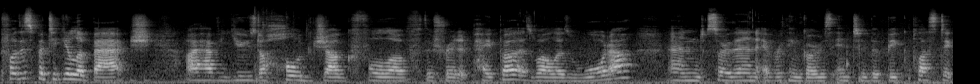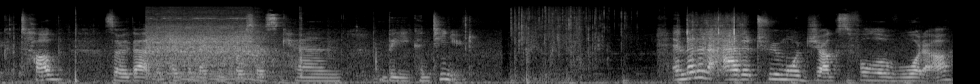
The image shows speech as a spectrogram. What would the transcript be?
For this particular batch, I have used a whole jug full of the shredded paper as well as water and so then everything goes into the big plastic tub so that the paper making process can be continued. And then added two more jugs full of water.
